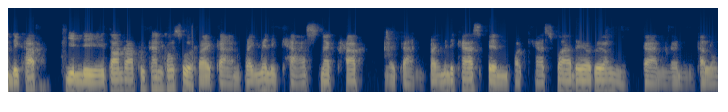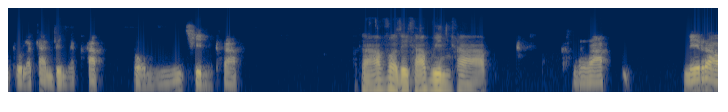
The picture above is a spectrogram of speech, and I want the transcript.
วัสดีครับ ยินดีต้อนรับทุกท่านเข้าสู่รายการ Pragmaticast นะครับรายการ Pragmaticast เป็นพอดแคสต์ว่าด้วยเรื่องการเงินการลงทุนและการบินนะครับ ผมชินครับ ครับสวัสดีครับวินครับครับ นี้เรา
